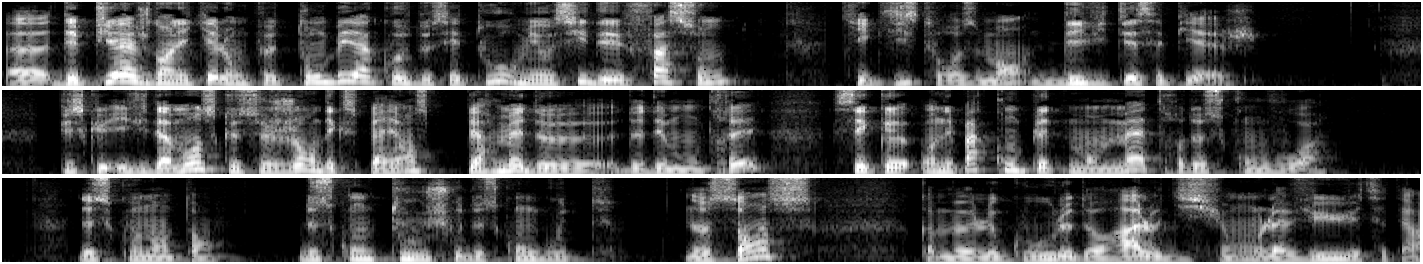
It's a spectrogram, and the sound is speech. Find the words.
des pièges dans lesquels on peut tomber à cause de ces tours, mais aussi des façons qui existent heureusement d'éviter ces pièges. Puisque évidemment, ce que ce genre d'expérience permet de, de démontrer, c'est qu'on n'est pas complètement maître de ce qu'on voit de ce qu'on entend, de ce qu'on touche ou de ce qu'on goûte. Nos sens, comme le goût, l'odorat, l'audition, la vue, etc.,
